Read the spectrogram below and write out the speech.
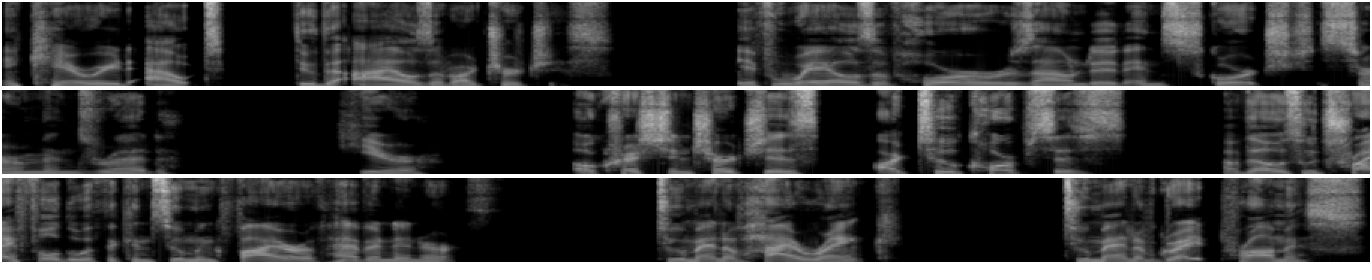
and carried out through the aisles of our churches. If wails of horror resounded and scorched sermons read, here, O Christian churches, are two corpses of those who trifled with the consuming fire of heaven and earth. Two men of high rank, two men of great promise,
